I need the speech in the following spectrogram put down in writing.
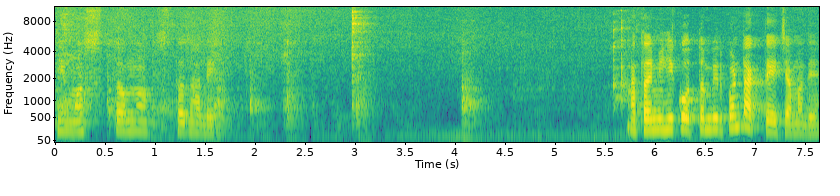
ते मस्त मस्त झाले. आता मी ही कोथिंबीर पण टाकते याच्यामध्ये.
